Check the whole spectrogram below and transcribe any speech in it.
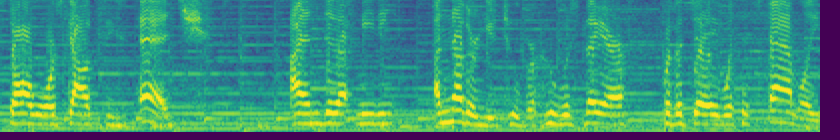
Star Wars Galaxy's Edge, I ended up meeting another YouTuber who was there for the day with his family.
